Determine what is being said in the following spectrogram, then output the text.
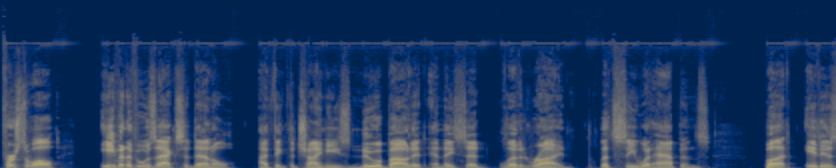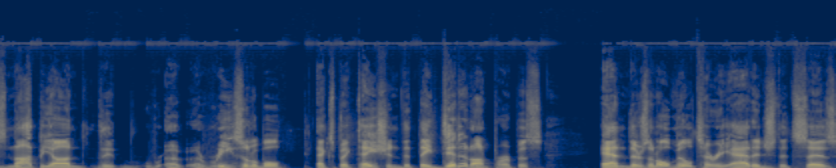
first of all, even if it was accidental, I think the Chinese knew about it and they said, "Let it ride. Let's see what happens." But it is not beyond the a, a reasonable expectation that they did it on purpose. And there's an old military adage that says,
